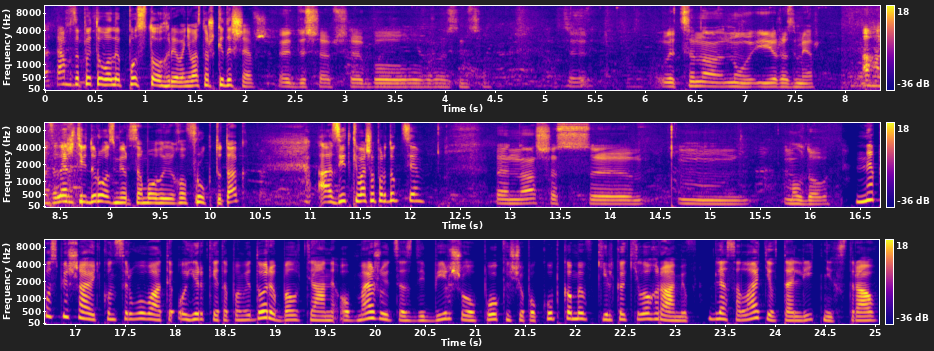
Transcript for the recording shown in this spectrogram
А там запитували по 100 гривень, у вас трошки дешевше. Е, Дешевше, бо різниця. Е, Ціна, ну і розмір. Ага, залежить від розміру самого його фрукту, так? А звідки ваша продукція? Е, Наша з е, Молдови. Не поспішають консервувати огірки та помідори балтяни, обмежуються здебільшого поки що покупками в кілька кілограмів для салатів та літніх страв.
